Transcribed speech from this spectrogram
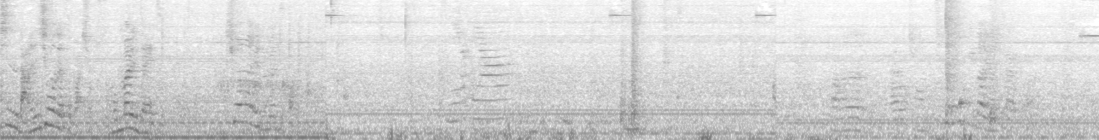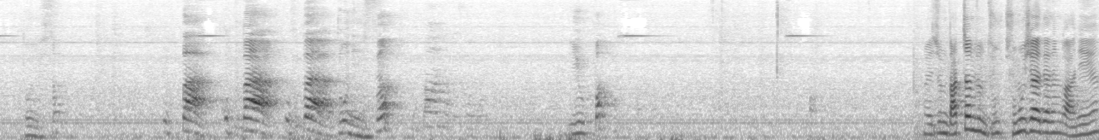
맛있는데 안 시원해서 맛이 없어. 뭔 말인지 알지? 시원하게 좀 해줘봐. 돈 있어? 오빠, 오빠, 오빠, 돈 있어? 이 오빠? 좀 낮잠 좀 두- 주무셔야 되는 거 아니에요?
